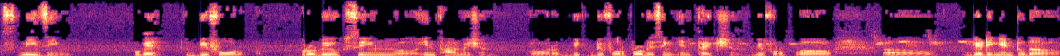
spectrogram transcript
sneezing okay before producing inflammation or before producing infection before uh, getting into the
